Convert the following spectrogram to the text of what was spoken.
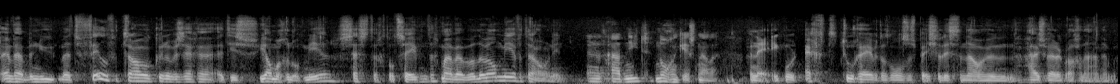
En we hebben nu met veel vertrouwen kunnen we zeggen... het is jammer genoeg meer, 60 tot 70, maar we hebben er wel meer vertrouwen in. En het gaat niet nog een keer sneller? Nee, ik moet echt toegeven dat onze specialisten nou hun huiswerk wel gedaan hebben.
